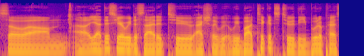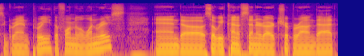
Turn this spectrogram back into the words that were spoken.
So um, uh, yeah, this year we decided to actually we, we, bought tickets to the Budapest Grand Prix, the Formula One race, and uh, so we kind of centered our trip around that.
